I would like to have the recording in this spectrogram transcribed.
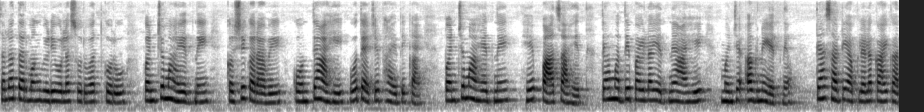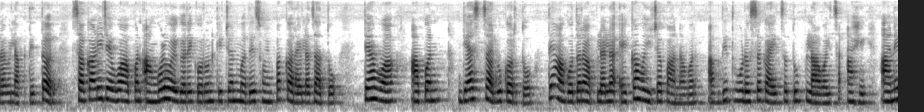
चला तर मग व्हिडिओला सुरुवात करू. पंचमहायज्ञे कसे करावे कोणत्या आहे व त्याचे फायदे काय? पंचमहायज्ञे हे पाच आहेत. त्यामध्ये पहिला यज्ञ आहे म्हणजे अग्नियज्ञ. त्यासाठी आपल्याला काय करावे लागते? तर सकाळी जेव्हा आपण आंघोळ वगैरे करून किचनमध्ये स्वयंपाक करायला जातो तेव्हा आपण गॅस चालू करतो. त्या अगोदर आपल्याला एका वहीच्या पानावर अगदी थोडंसं गाईचं तूप लावायचं आहे आणि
